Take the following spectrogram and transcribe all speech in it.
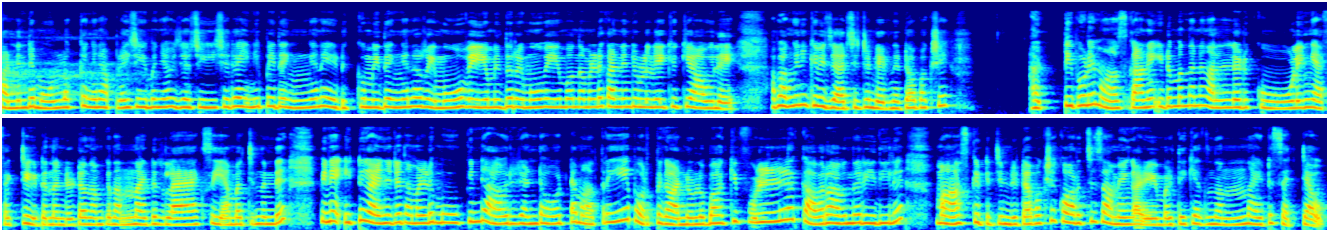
കണ്ണിന്റെ മുകളിലൊക്കെ ഇങ്ങനെ അപ്ലൈ ചെയ്യുമ്പോൾ ഞാൻ വിചാരിച്ചു ഈശ്വര ഇനിയിപ്പോൾ ഇതെങ്ങനെ എടുക്കും? ഇതെങ്ങനെ റിമൂവ് ചെയ്യും? ഇത് റിമൂവ് ചെയ്യുമ്പോൾ നമ്മുടെ കണ്ണിന്റെ ഉള്ളിലേക്കൊക്കെ ആവൂലേ? അപ്പോൾ അങ്ങനെയൊക്കെ വിചാരിച്ചിട്ടുണ്ടായിരുന്നു കേട്ടോ. പക്ഷേ അടിപൊളി മാസ്കാണ് ഇടുമ്പം തന്നെ നല്ലൊരു കൂളിംഗ് എഫക്റ്റ് കിട്ടുന്നുണ്ട് കേട്ടോ നമുക്ക് നന്നായിട്ട് റിലാക്സ് ചെയ്യാൻ പറ്റുന്നുണ്ട്. പിന്നെ ഇട്ട് കഴിഞ്ഞിട്ട് നമ്മളുടെ മൂക്കിന്റെ ആ ഒരു രണ്ട് ഓട്ട മാത്രമേ പുറത്ത് കാണുന്നുള്ളൂ. ബാക്കി ഫുള്ള് കവറാവുന്ന രീതിയിൽ മാസ്ക് ഇട്ടിട്ടുണ്ട് കേട്ടോ പക്ഷെ കുറച്ച് സമയം കഴിയുമ്പോഴത്തേക്ക് അത് നന്നായിട്ട് സെറ്റാവും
